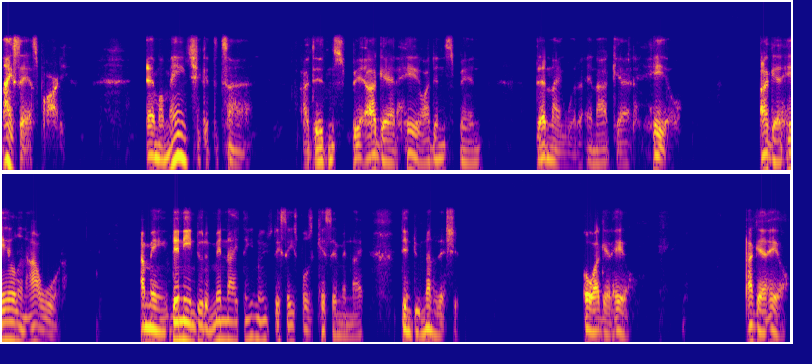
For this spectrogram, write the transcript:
nice ass party. And my main chick at the time, I didn't spend, I got hell. I didn't spend that night with her, and I got hell. I got hell and hot water. I mean, didn't even do the midnight thing. You know, they say you're supposed to kiss at midnight. Didn't do none of that shit. Oh, I got hell. I got hell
